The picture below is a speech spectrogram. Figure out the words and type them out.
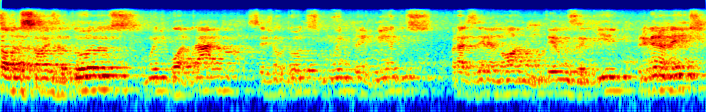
Saudações a todos, muito boa tarde, sejam todos muito bem-vindos. Prazer enorme tê-los aqui. Primeiramente,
